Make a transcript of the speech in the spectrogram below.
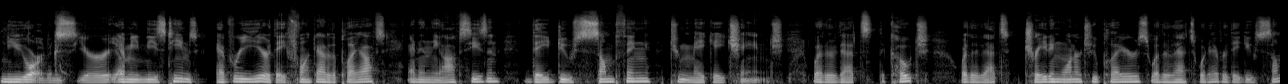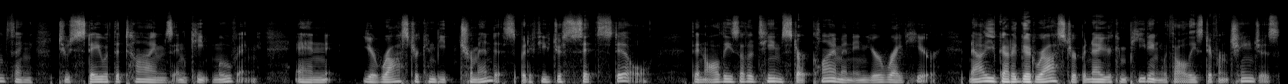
New York's, your I mean these teams every year they flunk out of the playoffs and in the offseason they do something to make a change. Whether that's the coach, whether that's trading one or two players, whether that's whatever, they do something to stay with the times and keep moving. And your roster can be tremendous, but if you just sit still, then all these other teams start climbing and you're right here. Now you've got a good roster, but now you're competing with all these different changes.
